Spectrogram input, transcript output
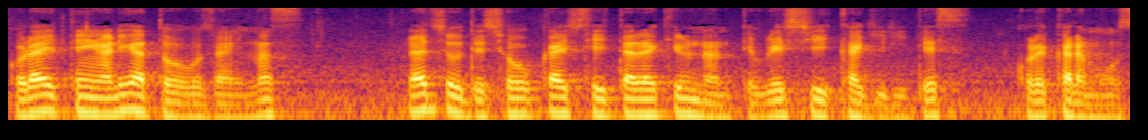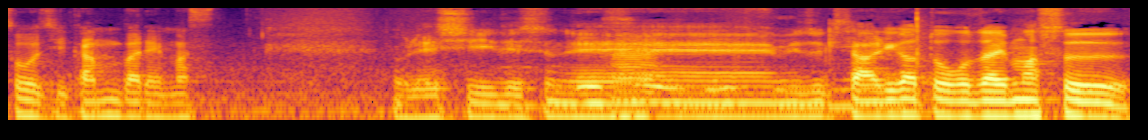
ご来店ありがとうございます。ラジオで紹介していただけるなんて嬉しい限りです。これからもお掃除頑張れます。嬉しいですね。ね。水木さんありがとうございます。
